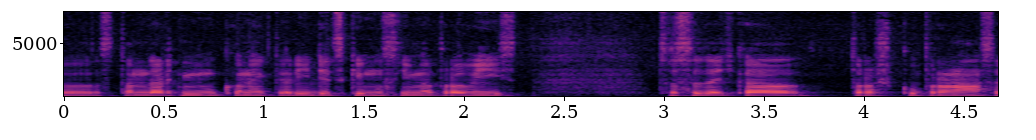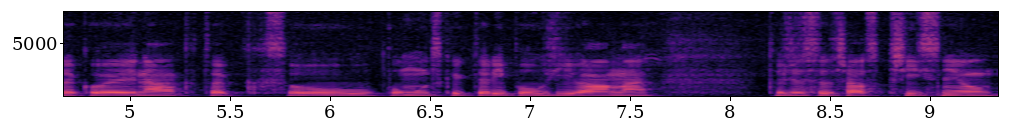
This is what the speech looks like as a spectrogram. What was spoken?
eh, standardní úkony, který vždycky musíme províst. Co se teďka trošku pro nás jako je jinak, tak jsou pomůcky, které používáme. Takže se třeba zpřísnil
